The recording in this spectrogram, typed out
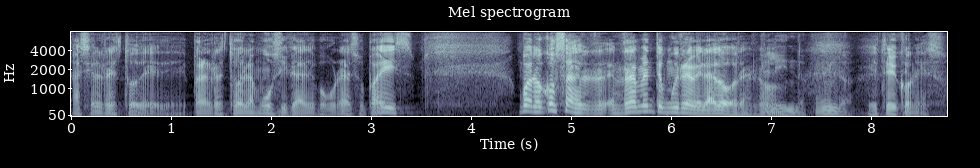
hacia el resto de, para el resto de la música popular de su país. Bueno, cosas realmente muy reveladoras, ¿no? Qué lindo, qué lindo. estoy con eso.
